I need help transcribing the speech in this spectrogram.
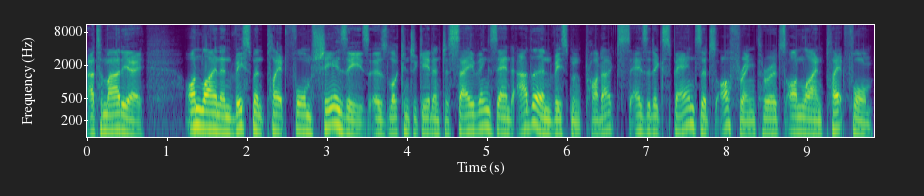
Atamarie. Online investment platform Sharesies is looking to get into savings and other investment products as it expands its offering through its online platform.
